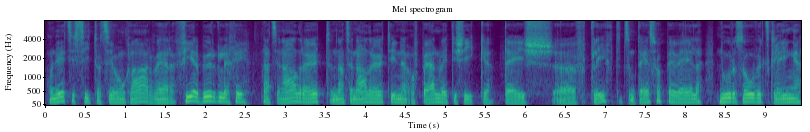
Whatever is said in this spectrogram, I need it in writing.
Und jetzt ist die Situation klar. Wer vier bürgerliche Nationalräte und Nationalräte Nationalrätinnen auf Bern schicken der ist äh, verpflichtet, zum die SVP wählen. Nur so wird es gelingen,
